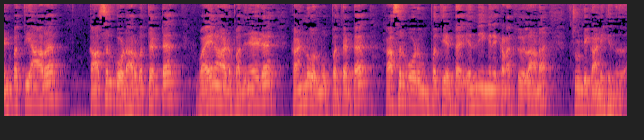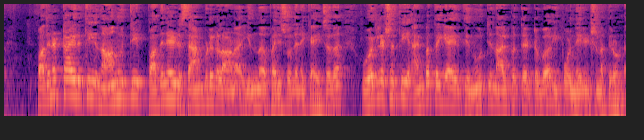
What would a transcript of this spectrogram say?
എൺപത്തിയാറ് കാസർഗോഡ് അറുപത്തെട്ട് വയനാട് പതിനേഴ് കണ്ണൂർ മുപ്പത്തെട്ട് കാസർഗോഡ് മുപ്പത്തിയെട്ട് എന്നിങ്ങനെ കണക്കുകളാണ് ചൂണ്ടിക്കാണിക്കുന്നത്. പതിനെട്ടായിരത്തി നാനൂറ്റി പതിനേഴ് സാമ്പിളുകളാണ് ഇന്ന് പരിശോധനയ്ക്ക് അയച്ചത്. ഒരു ലക്ഷത്തി അൻപത്തി അയ്യായിരത്തി നൂറ്റി നാൽപ്പത്തി എട്ട് പേർ ഇപ്പോൾ നിരീക്ഷണത്തിലുണ്ട്.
